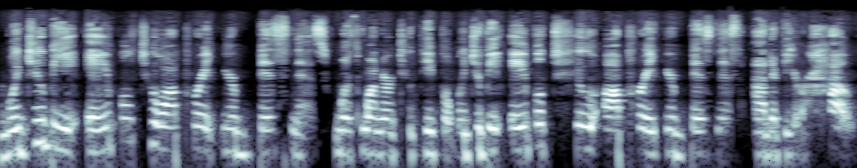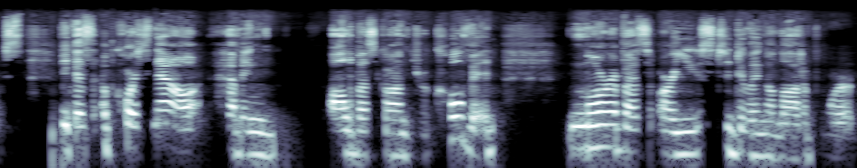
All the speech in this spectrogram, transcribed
would you be able to operate your business with one or two people? Would you be able to operate your business out of your house? Because, of course, now having all of us gone through COVID, more of us are used to doing a lot of work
